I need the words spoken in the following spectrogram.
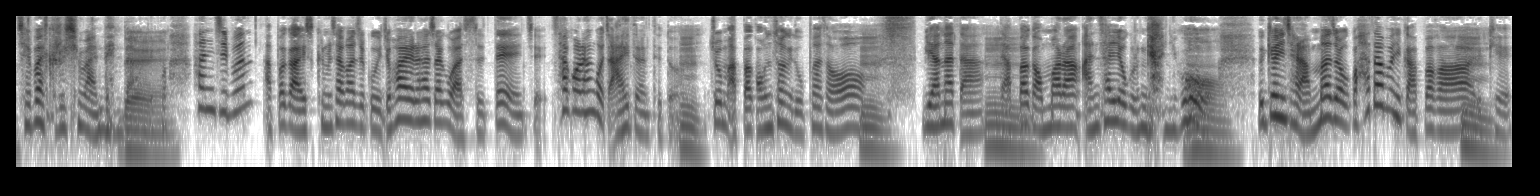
제발 그러시면 안 된다. 네. 한 집은 아빠가 아이스크림 사가지고 이제 화해를 하자고 왔을 때 이제 사과를 한 거죠 아이들한테도 음. 좀 아빠가 언성이 높아서 음. 미안하다. 근데 음. 아빠가 엄마랑 안 살려고 그런 게 아니고 어. 의견이 잘 안 맞아갖고 하다 보니까 아빠가 음. 이렇게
